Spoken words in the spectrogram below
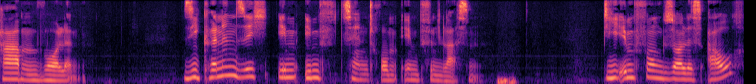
haben wollen. Sie können sich im Impfzentrum impfen lassen. Die Impfung soll es auch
